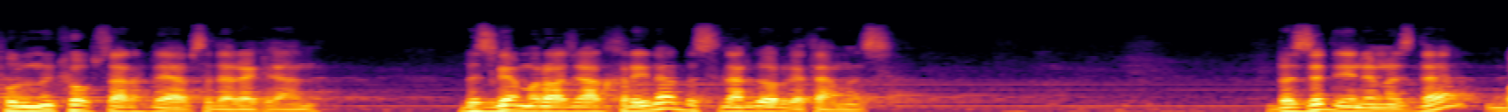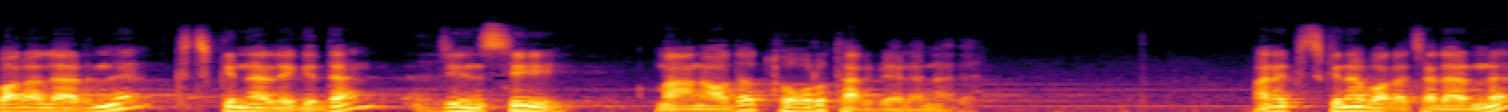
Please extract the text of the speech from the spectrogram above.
pulni ko'p sarflayapsizlar ekan. Bizga murojaat qilinglar biz sizlarga o'rgatamiz. Bizni dinimizda bolalarni kichkinaligidan jinsiy ma'noda to'g'ri tarbiyalanadi. Mana kichkina bolachalarni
